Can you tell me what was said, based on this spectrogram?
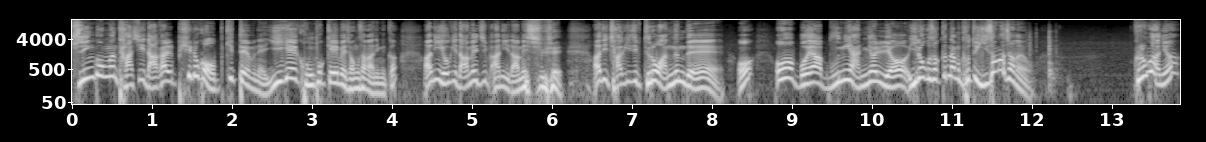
주인공은 다시 나갈 필요가 없기 때문에 이게 공포 게임의 정상 아닙니까? 아니 여기 남의 집 아니 남의 집이래. 아니 자기 집 들어왔는데 어? 어 뭐야 문이 안 열려 이러고서 끝나면 그것도 이상하잖아요. 그런 거 아니야?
